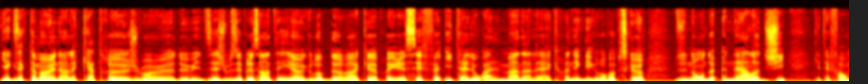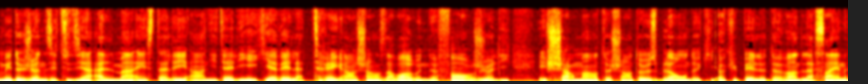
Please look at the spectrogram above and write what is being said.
Il y a exactement un an, le 4 juin 2010, je vous ai présenté un groupe de rock progressif italo-allemand dans la chronique des groupes obscurs du nom de Analogy qui était formé de jeunes étudiants allemands installés en Italie et qui avaient la très grande chance d'avoir une fort jolie et charmante chanteuse blonde qui occupait le devant de la scène.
